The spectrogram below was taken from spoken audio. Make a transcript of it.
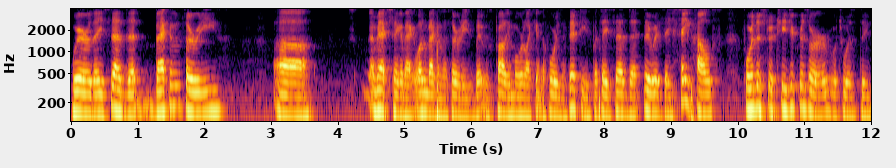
where they said that back in the 30s, uh, I mean, actually, take it back. It wasn't back in the 30s, but it was probably more like in the 40s and 50s. But they said that there was a safe house for the Strategic Reserve, which was the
